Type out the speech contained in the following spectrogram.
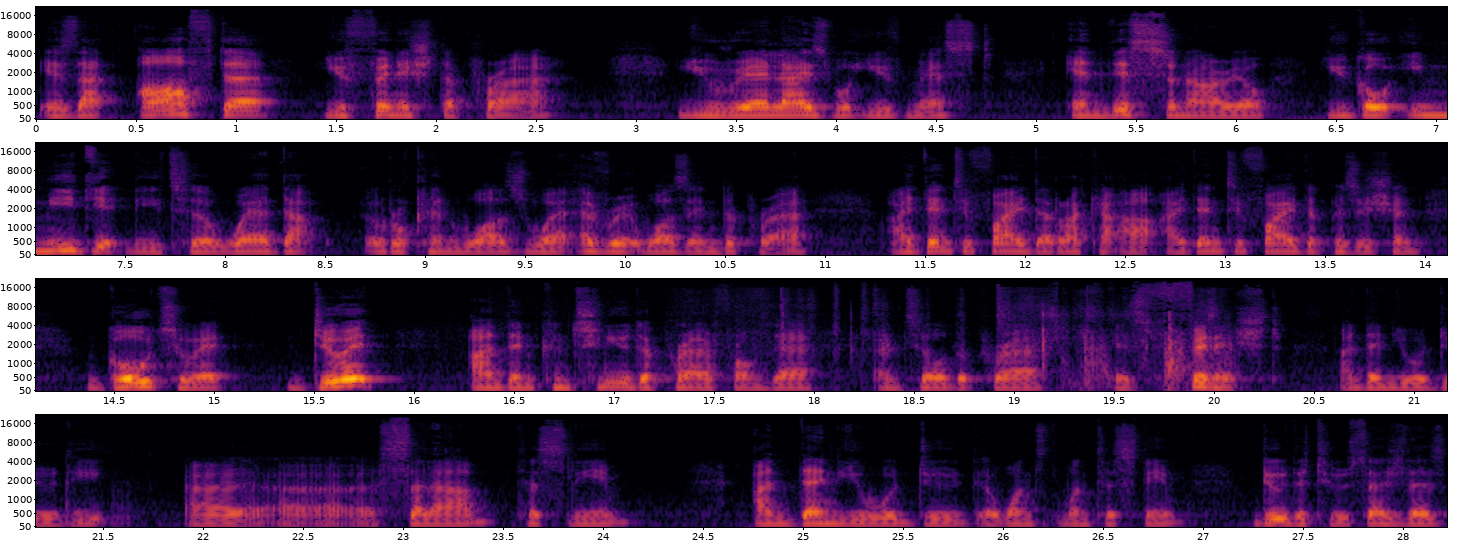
is that after you finish the prayer, you realize what you've missed. In this scenario, you go immediately to where that rukn was, wherever it was in the prayer, identify the raka'ah, identify the position, go to it, do it, and then continue the prayer from there until the prayer is finished. And then you would do the uh, uh, salam, taslim, and then you would do the one, one taslim, do the two sajdas,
